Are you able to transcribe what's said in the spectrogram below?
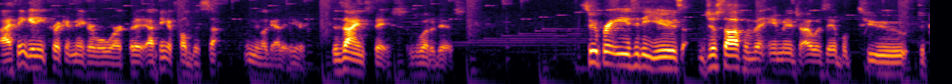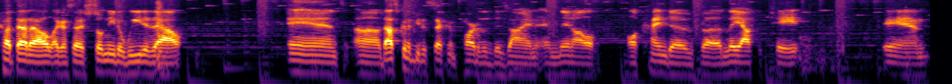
I think any Cricut Maker will work, but I think it's called Design. Let me look at it here. Design Space is what it is. Super easy to use. Just off of an image, I was able to to cut that out. Like I said, I still need to weed it out. And uh, that's going to be the second part of the design. And then I'll I'll kind of uh, lay out the tape and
